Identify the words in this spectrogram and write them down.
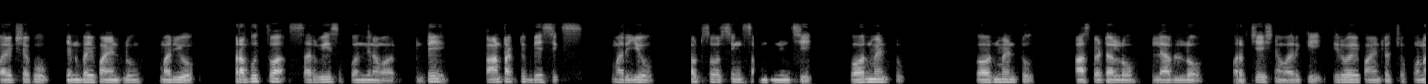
పరీక్షకు ఎనభై పాయింట్లు మరియు ప్రభుత్వ సర్వీస్ పొందినవారు అంటే కాంట్రాక్ట్ బేసిక్స్ మరియు అవుట్సోర్సింగ్ సంబంధించి గవర్నమెంట్ గవర్నమెంట్ హాస్పిటల్లో ల్యాబ్లో వర్క్ చేసిన వారికి ఇరవై పాయింట్ల చొప్పున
